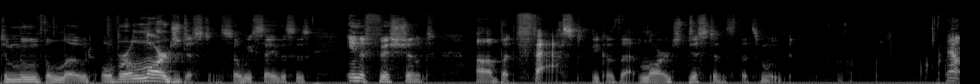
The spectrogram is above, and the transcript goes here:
to move the load over a large distance. So we say this is inefficient uh, but fast because that large distance that's moved. Now,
